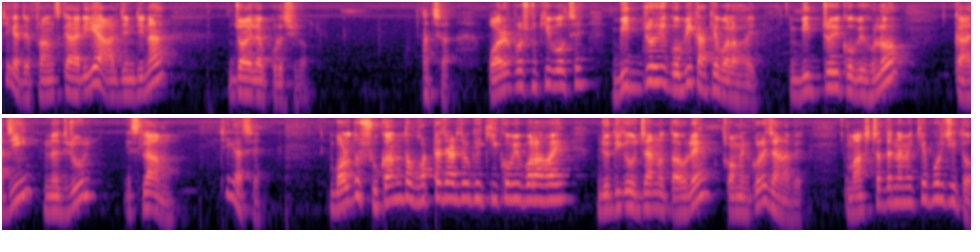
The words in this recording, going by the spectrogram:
ঠিক আছে? ফ্রান্সকে হারিয়ে আর্জেন্টিনা জয়লাভ করেছিল। আচ্ছা পরের প্রশ্ন কি বলছে? বিদ্রোহী কবি কাকে বলা হয়? বিদ্রোহী কবি হলো কাজী নজরুল ইসলাম, ঠিক আছে? বলো তো সুকান্ত ভট্টাচার্যকে কি কবি বলা হয়? যদি কেউ জানো তাহলে কমেন্ট করে জানাবে। মাস্টারদের নামে কে পরিচিত?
